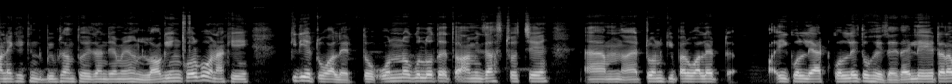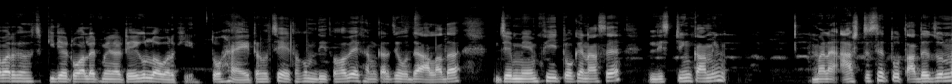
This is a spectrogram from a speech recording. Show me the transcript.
অনেকে কিন্তু বিভ্রান্ত হয়ে যান যে আমি লগ ইন করব নাকি ক্রিয়েট ওয়ালেট তো অন্যগুলোতে তো আমি জাস্ট হচ্ছে টোন কিপার ওয়ালেট ই করলে অ্যাড করলেই তো হয়ে যায়। তাইলে এটার আবার ক্রিয়েট ওয়ালেট মেলাট এগুলো আবার কি? তো হ্যাঁ এটা হচ্ছে এরকম দিতে হবে। এখানকার যে ওদের আলাদা যে মেমফি টোকেন আছে লিস্টিং কামিং মানে আসতেছে তো তাদের জন্য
